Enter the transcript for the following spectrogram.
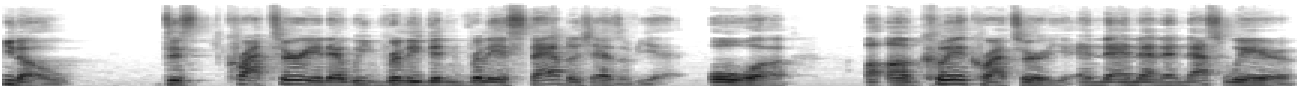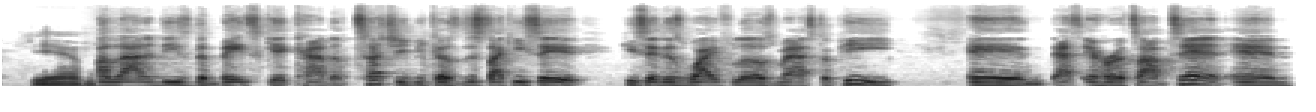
you know, this criteria that we really didn't really establish as of yet, or an unclear criteria, and and and that's where yeah. a lot of these debates get kind of touchy because just like he said, he said his wife loves Master P, and that's in her top ten, and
